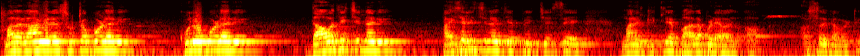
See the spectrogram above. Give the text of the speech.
మళ్ళీ రాగానే చుట్టపోడని కూలపోడని దావత్ ఇచ్చిందని పైసలు ఇచ్చిందని చెప్పి చేస్తే మనకి ఇట్లే బాధపడే వస్తుంది కాబట్టి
